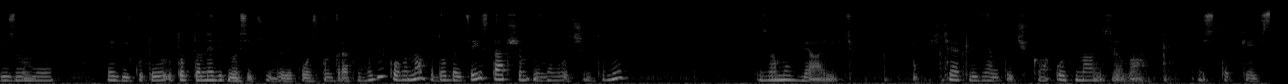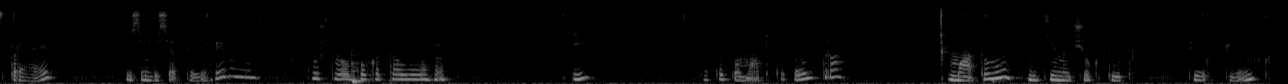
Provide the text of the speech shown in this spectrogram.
різному віку. Тобто не відносять її до якогось конкретного віку, вона подобається і старшим, і молодшим. Тому замовляють. Ще клієнточка одна взяла ось такий спрей. 85 гривень він коштував по каталогу. І таку помадку Ультра. Матову, відтіночок тут Pure Pink.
